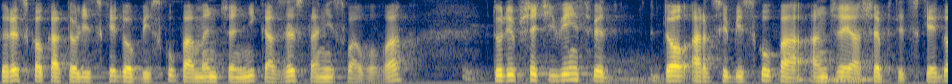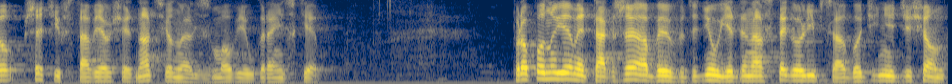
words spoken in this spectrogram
grecko-katolickiego biskupa męczennika ze Stanisławowa, który w przeciwieństwie do arcybiskupa Andrzeja Szeptyckiego przeciwstawiał się nacjonalizmowi ukraińskiemu. Proponujemy także, aby w dniu 11 lipca o godzinie 10,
